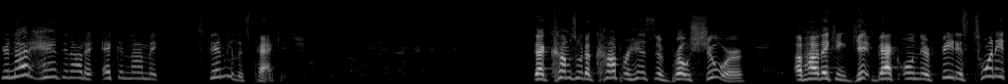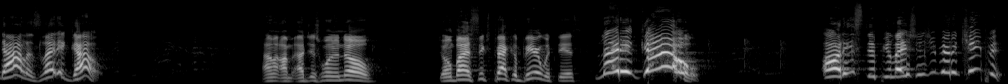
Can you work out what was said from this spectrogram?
you're not handing out an economic stimulus package that comes with a comprehensive brochure of how they can get back on their feet is $20. Let it go. I'm, i just want to know don't buy a six pack of beer with this. Let it go. All these stipulations, you better keep it.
